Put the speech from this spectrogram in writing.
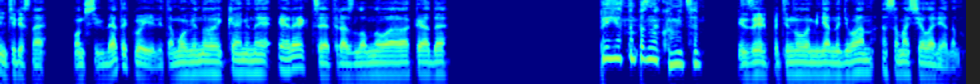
Интересно, он всегда такой или тому виной каменная эрекция от разломного авокадо? «Приятно познакомиться». Изель потянула меня на диван, а сама села рядом.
